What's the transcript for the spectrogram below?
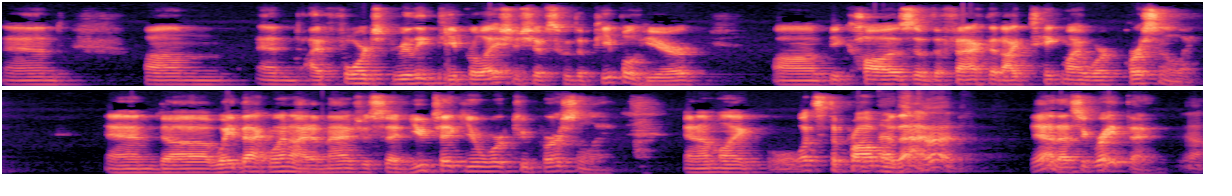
And um, and I forged really deep relationships with the people here uh, because of the fact that I take my work personally. And uh, way back when, I had a manager said, "You take your work too personally," and I'm like, well, "What's the problem that's with that?" Good. Yeah, that's a great thing. Yeah.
